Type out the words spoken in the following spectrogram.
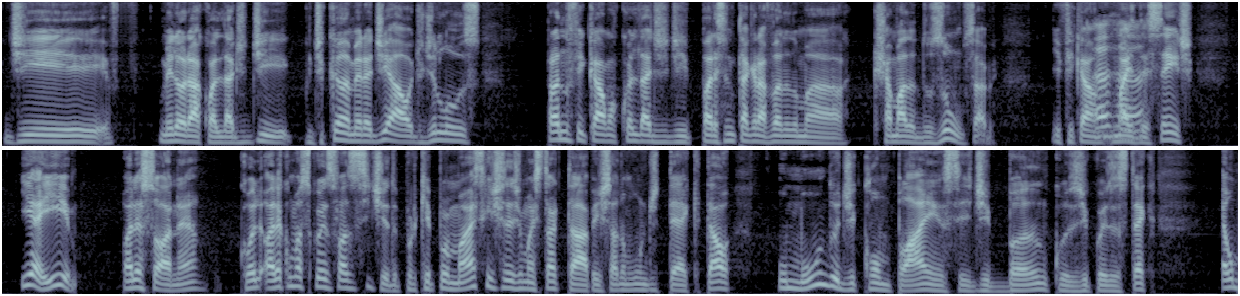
de melhorar a qualidade de, de câmera, de áudio, de luz, pra não ficar uma qualidade de parecendo que tá gravando numa chamada do Zoom, sabe? E ficar mais Aham. decente. E aí, olha só, né? Olha como as coisas fazem sentido, porque por mais que a gente seja uma startup, a gente tá no mundo de tech e tal, o mundo de compliance, de bancos, de coisas tech, é um,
